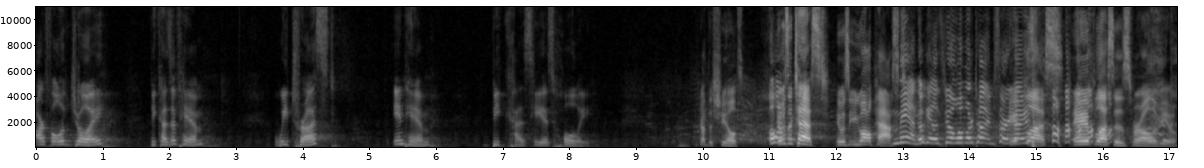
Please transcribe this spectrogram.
are full of joy because of Him. We trust in Him because He is holy. Got the shield. Oh, it was a test. It was you all passed. Man, okay, let's do it one more time. Sorry, A guys. plus. A pluses for all of you.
